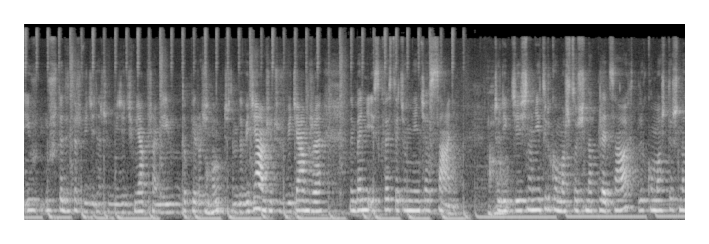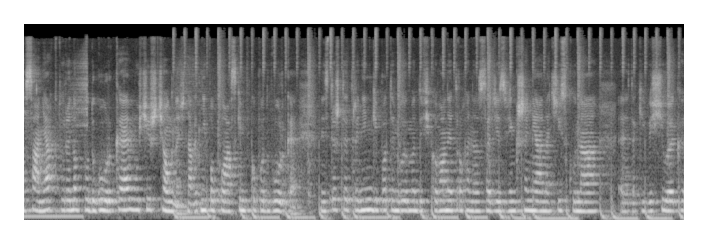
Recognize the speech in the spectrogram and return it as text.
już, już wtedy też widzieliśmy, znaczy widzieliśmy, ja przynajmniej dopiero się, Mhm. czy tam dowiedziałam się, czy już wiedziałam, że jest kwestia ciągnięcia sań. Aha. Czyli gdzieś no nie tylko masz coś na plecach, tylko masz też na saniach, które no pod górkę musisz ciągnąć, nawet nie po płaskim, tylko pod górkę. Więc też te treningi potem były modyfikowane trochę na zasadzie zwiększenia nacisku na e, taki wysiłek e,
